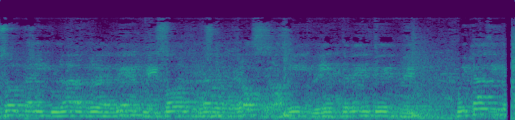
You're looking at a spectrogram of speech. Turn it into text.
sol canicular realmente, un sol que es poderoso, así, evidentemente muy cálido.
